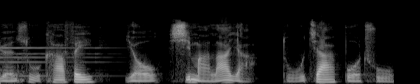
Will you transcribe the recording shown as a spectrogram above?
元素咖啡由喜马拉雅独家播出。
